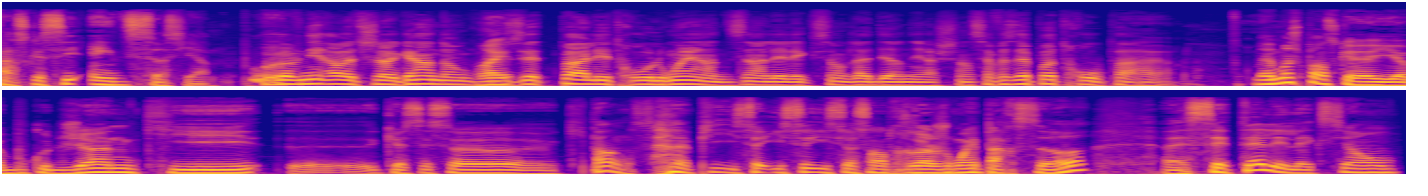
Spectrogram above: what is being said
parce que c'est indissociable. Pour revenir à votre slogan, donc Ouais. vous n'êtes pas allé trop loin en disant l'élection de la dernière chance. Ça faisait pas trop peur. Mais moi, je pense qu'il y a beaucoup de jeunes qui, euh, que c'est ça, euh, qui pensent. Puis ils se, ils se- ils se sentent rejoints par ça. Euh, C'était l'élection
